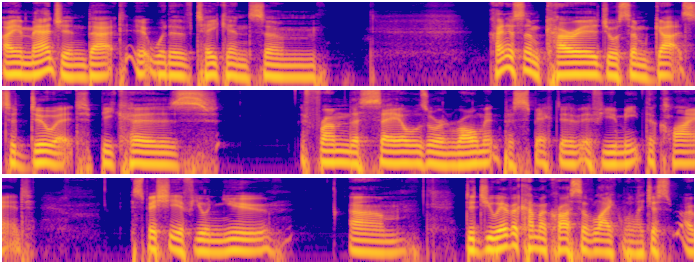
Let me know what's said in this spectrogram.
i imagine that it would have taken some kind of some courage or some guts to do it because from the sales or enrollment perspective if you meet the client especially if you're new um, did you ever come across of like well i just I,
